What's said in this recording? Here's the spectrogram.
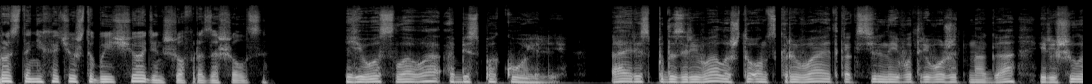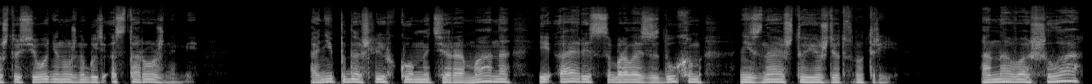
Просто не хочу, чтобы еще один шов разошелся. Его слова обеспокоили. Айрис подозревала, что он скрывает, как сильно его тревожит нога, и решила, что сегодня нужно быть осторожными. Они подошли к комнате Романа, и Айрис собралась с духом, не зная, что ее ждет внутри. Она вошла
